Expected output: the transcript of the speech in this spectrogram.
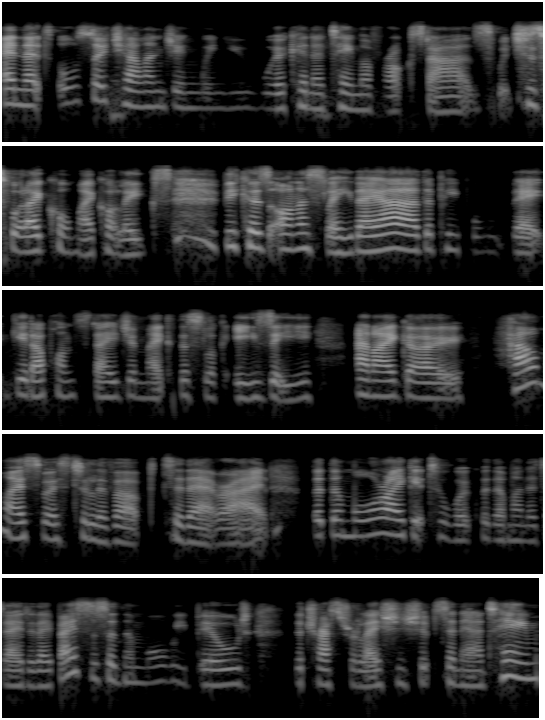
And that's also challenging when you work in a team of rock stars, which is what I call my colleagues, because honestly, they are the people that get up on stage and make this look easy. And I go, how am I supposed to live up to that, right? But the more I get to work with them on a day to day basis and the more we build the trust relationships in our team,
